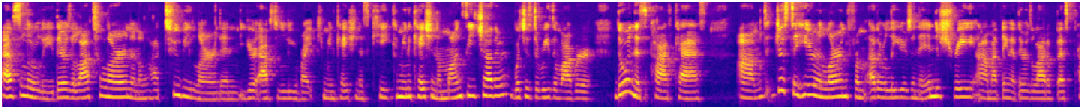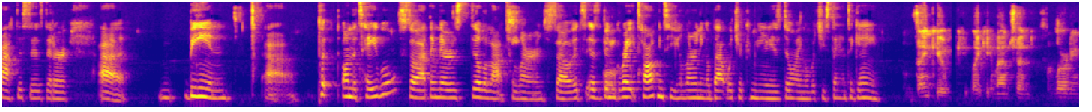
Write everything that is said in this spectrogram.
Absolutely. There's a lot to learn and a lot to be learned. And you're absolutely right. Communication is key. Communication amongst each other, which is the reason why we're doing this podcast. Um, just to hear and learn from other leaders in the industry. Um, I think that there's a lot of best practices that are uh, being uh, put on the table. So I think there's still a lot to learn. So it's it's been great talking to you, learning about what your community is doing and what you stand to gain. Thank you. Like you mentioned, learning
